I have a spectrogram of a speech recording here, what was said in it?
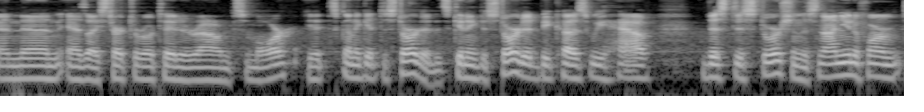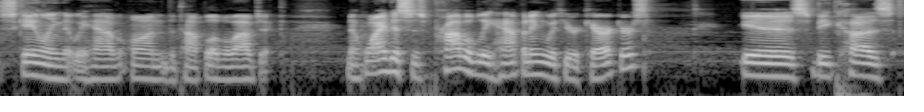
And then as I start to rotate it around some more it's going to get distorted. It's getting distorted because we have this distortion this non-uniform scaling that we have on the top level object. Now why this is probably happening with your characters is because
